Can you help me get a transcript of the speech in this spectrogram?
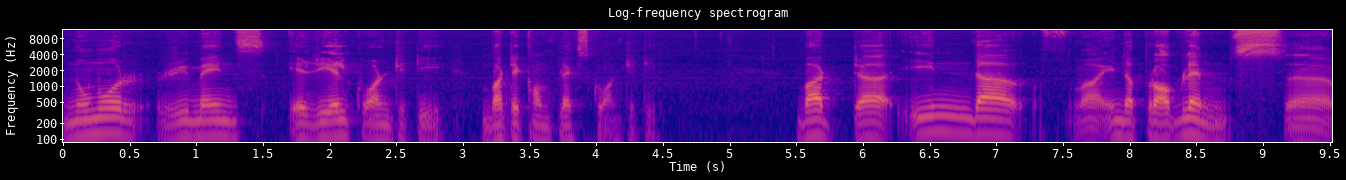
no more remains a real quantity, but a complex quantity but uh, in the uh, in the problems uh,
